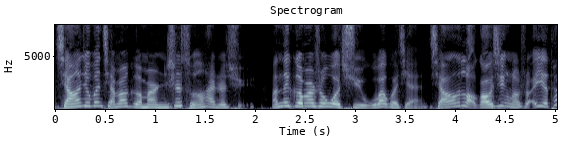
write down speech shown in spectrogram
强子就问前面哥们儿：“你是存还是取？”完，那哥们儿说：“我取五百块钱。”强子老高兴了，说：“哎呀，太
